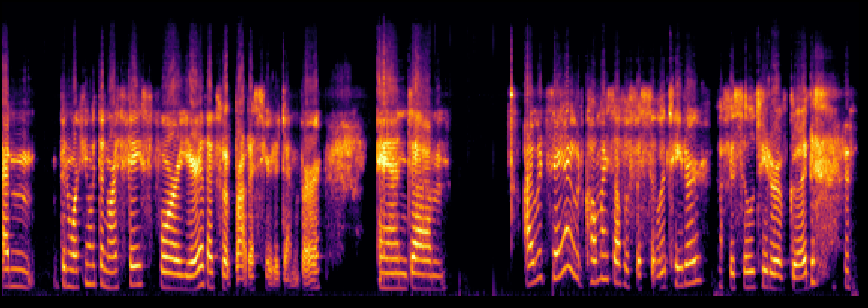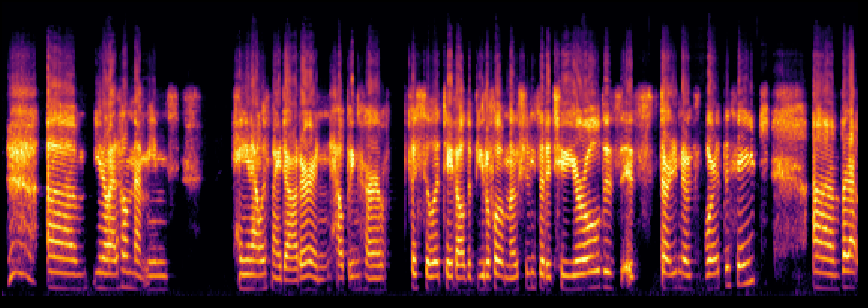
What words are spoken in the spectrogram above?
am been working with the North Face for a year. That's what brought us here to Denver, and um, I would say I would call myself a facilitator, a facilitator of good. um, you know, at home that means hanging out with my daughter and helping her facilitate all the beautiful emotions that a two-year-old is, is starting to explore at this age. Um, but at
